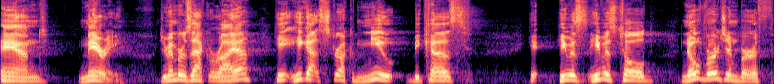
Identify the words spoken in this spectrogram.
and Mary. Do you remember Zechariah? He, he got struck mute because he, he, was, he was told, no virgin birth,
